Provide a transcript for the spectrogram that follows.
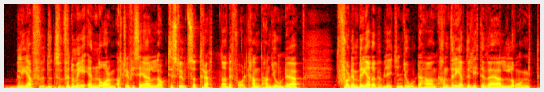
blev, för, för de är enormt artificiella och till slut så tröttnade folk. Han, han gjorde mm för den breda publiken gjorde han, han drev det lite väl långt.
